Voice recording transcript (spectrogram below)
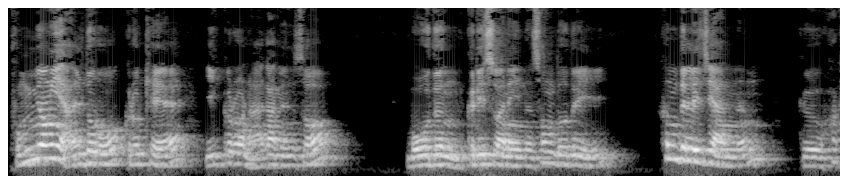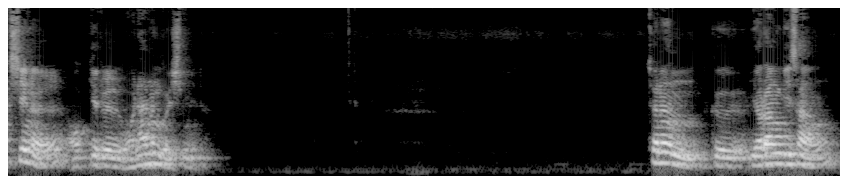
분명히 알도록 그렇게 이끌어 나가면서 모든 그리스도 안에 있는 성도들이 흔들리지 않는 그 확신을 얻기를 원하는 것입니다. 저는 그 열왕기상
